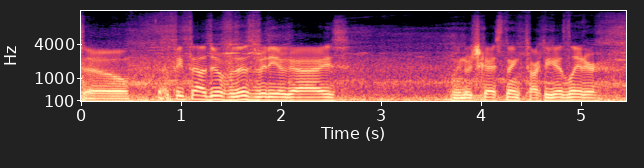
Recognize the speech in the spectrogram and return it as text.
So I think that'll do it for this video, guys. Let me know what you guys think. Talk to you guys later.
